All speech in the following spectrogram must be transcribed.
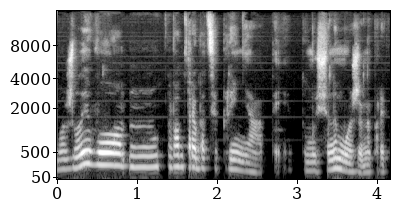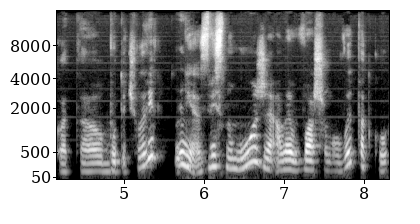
можливо, вам треба це прийняти. Тому що не може, наприклад, е, бути чоловік. Ні, звісно, може, але в вашому випадку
